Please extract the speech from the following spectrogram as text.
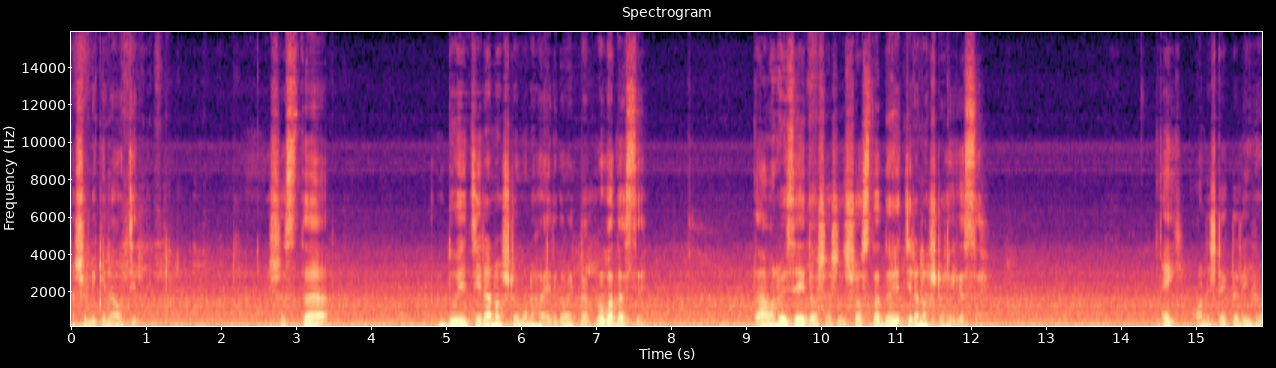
আসলে কেনা উচিত। সস্তা দই চিরা নষ্ট মনে হয়, এরকম একটা প্রবাদ আছে। তা আমার হয়েছে এই দশ আসে, সস্তা দই চিরা নষ্ট হয়ে গেছে। এই অনেস্ট একটা রিভিউ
